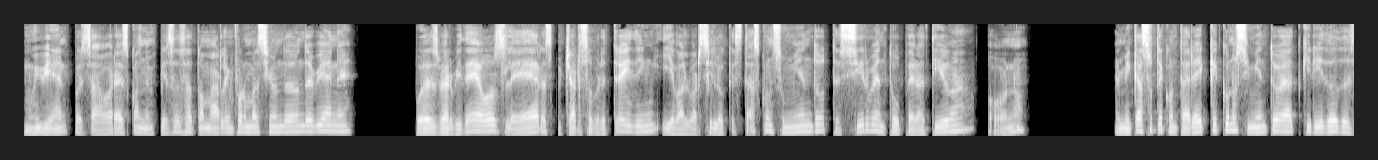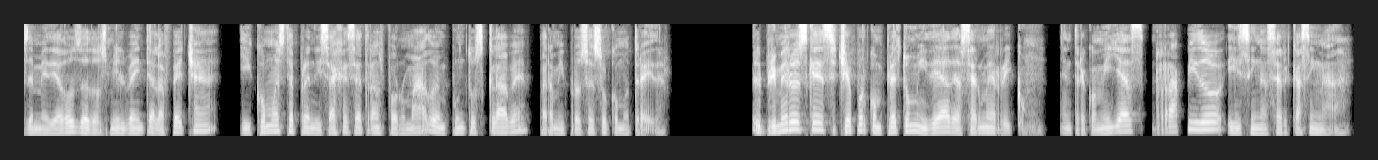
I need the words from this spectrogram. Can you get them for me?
Muy bien, pues ahora es cuando empiezas a tomar la información de dónde viene. Puedes ver videos, leer, escuchar sobre trading y evaluar si lo que estás consumiendo te sirve en tu operativa o no. En mi caso te contaré qué conocimiento he adquirido desde mediados de 2020 a la fecha y cómo este aprendizaje se ha transformado en puntos clave para mi proceso como trader. El primero es que deseché por completo mi idea de hacerme rico, entre comillas, rápido y sin hacer casi nada.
